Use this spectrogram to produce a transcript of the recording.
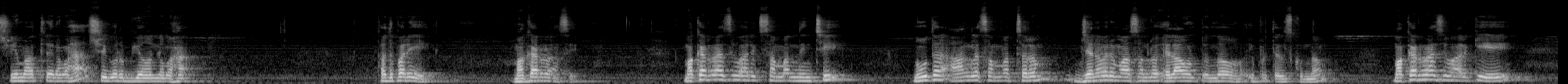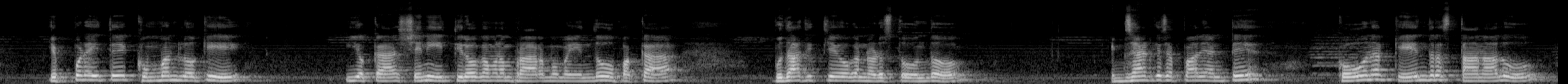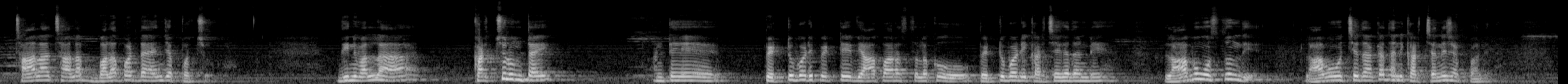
శ్రీమాత్రే నమ శ్రీ గురుభ్యో నమ. తదుపరి మకర రాశి. మకర రాశి వారికి సంబంధించి నూతన ఆంగ్ల సంవత్సరం జనవరి మాసంలో ఎలా ఉంటుందో ఇప్పుడు తెలుసుకుందాం. మకర రాశి వారికి ఎప్పుడైతే కుంభంలోకి ఈ యొక్క శని తిరోగమనం ప్రారంభమైందో పక్క బుధాదిత్య యోగం నడుస్తూ ఉందో ఎగ్జాక్ట్గా చెప్పాలి అంటే కోణ కేంద్ర స్థానాలు చాలా చాలా బలపడ్డాయని చెప్పచ్చు. దీనివల్ల ఖర్చులు ఉంటాయి అంటే పెట్టుబడి పెట్టే వ్యాపారస్తులకు పెట్టుబడి ఖర్చే కదండి. లాభం వస్తుంది. లాభం వచ్చేదాకా దాన్ని ఖర్చు అనే చెప్పాలి.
